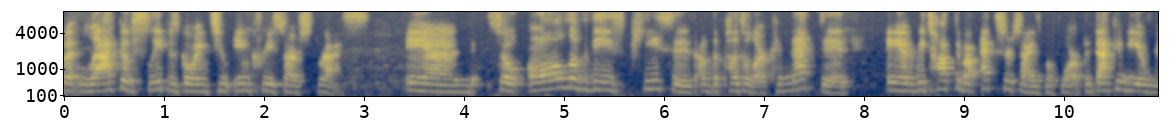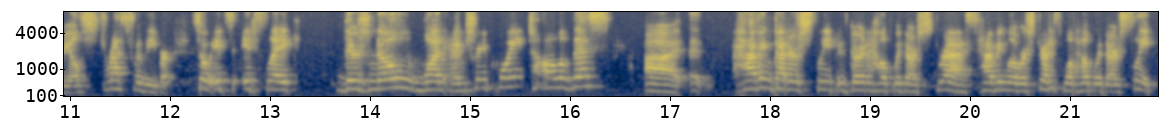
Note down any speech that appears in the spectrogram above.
But lack of sleep is going to increase our stress. And so all of these pieces of the puzzle are connected and we talked about exercise before but that can be a real stress reliever so it's it's like there's no one entry point to all of this. Uh, having better sleep is going to help with our stress. Having lower stress will help with our sleep.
